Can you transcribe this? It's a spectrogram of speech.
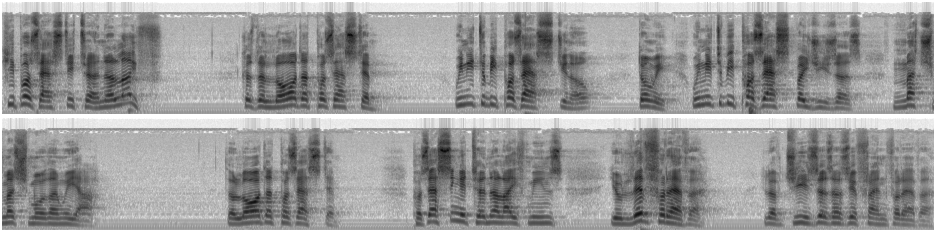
He possessed eternal life because the Lord had possessed him. We need to be possessed, you know, don't we? We need to be possessed by Jesus much, much more than we are. The Lord had possessed him. Possessing eternal life means you live forever. You have Jesus as your friend forever.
